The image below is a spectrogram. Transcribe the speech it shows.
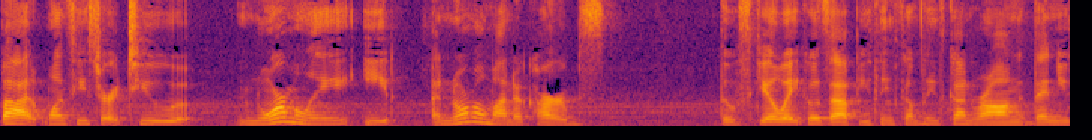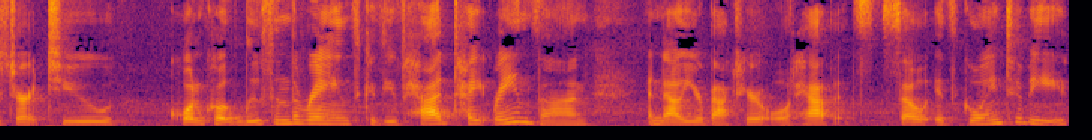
But once you start to normally eat a normal amount of carbs the scale weight goes up you think something's gone wrong then you start to quote unquote loosen the reins because you've had tight reins on and now you're back to your old habits. So it's going to be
